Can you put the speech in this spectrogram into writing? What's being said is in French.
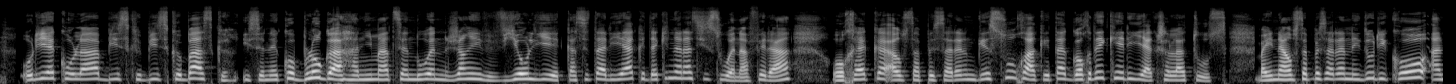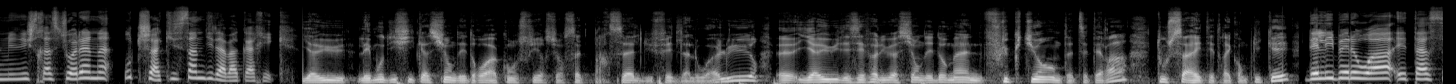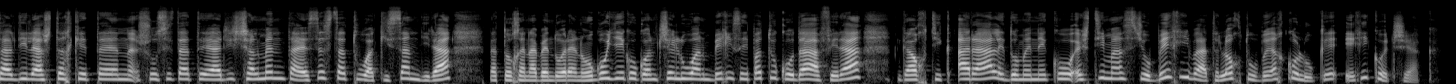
Horiekola bizk bizk bask izeneko bloga animatzen duen Jean-Yves Violier kazetariak jakinarazi zuen afera, horrek auzapezaren gezurrak eta gordekeriak salatuz. Baina auzapezaren iduriko administrazioaren utxak izan dira bakarrik. Il y a eu les modifications des droits à construire sur cette parcelle du fait de la loi Allure, euh, il y a eu des évaluations des domaines fluctuantes, etc. Tout ça a été très compliqué. Deliberoa eta zaldi lasterketen sozitateari salmenta ez estatuak izan dira, datorren abenduaren ogoieko kontseiluan berri zaipatuko da afera, gaurtik ara ledomeneko estimazio berri bat lortu beharko luke erriko etxeak.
